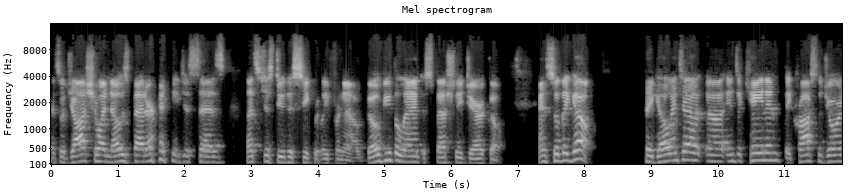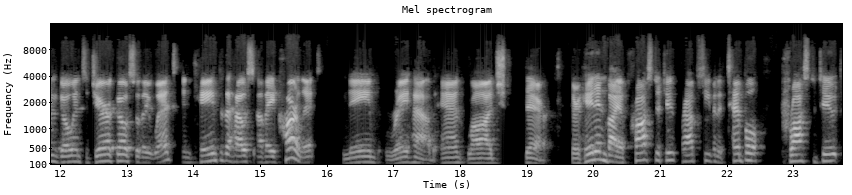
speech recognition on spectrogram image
And so Joshua knows better. And he just says, let's just do this secretly for now. Go view the land, especially Jericho. And so they go. They go into uh, into Canaan. They cross the Jordan, go into Jericho. So they went and came to the house of a harlot named Rahab and lodged there. They're hidden by a prostitute, perhaps even a temple prostitute.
